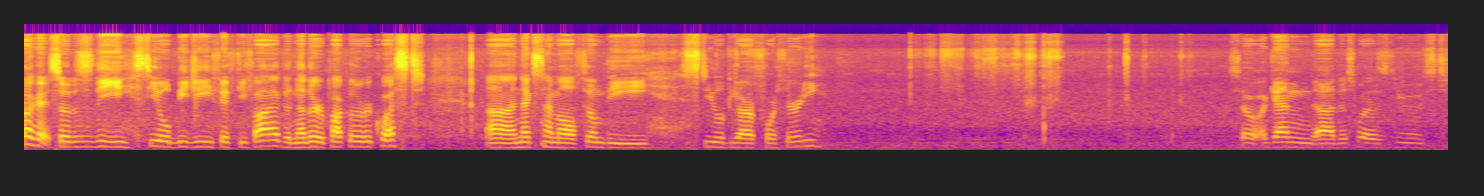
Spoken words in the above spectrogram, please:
Okay, so this is the Stihl BG55, another popular request. Uh, next time I'll film the Stihl BR430. So again, uh, this was used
